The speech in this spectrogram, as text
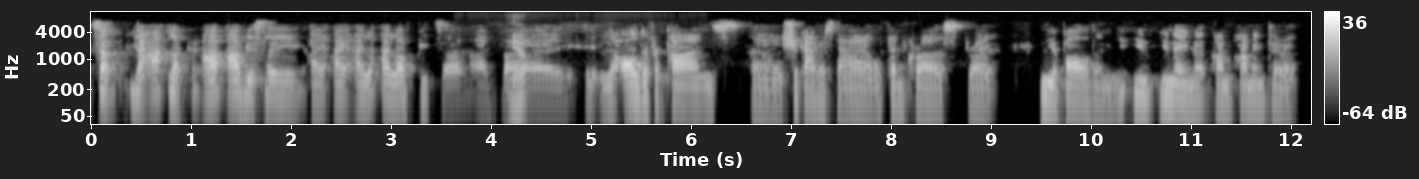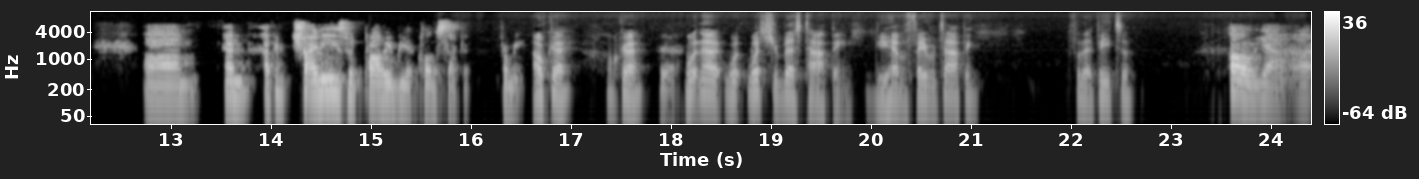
so yeah. Look, obviously, I I, I love pizza. I've Yep. uh, you know, all different kinds, uh, Chicago style, thin crust, right, Neapolitan. You, you you name it, I'm I'm into it. Um, and I think Chinese would probably be a close second for me. Okay. Okay. Yeah. What now? What, what's your best topping? Do you have a favorite topping for that pizza? Oh yeah. Uh,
